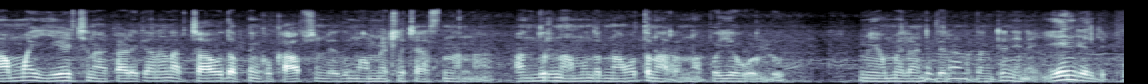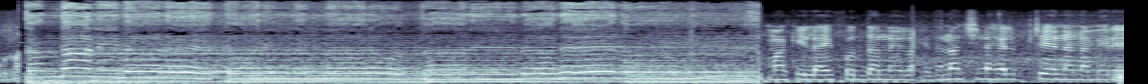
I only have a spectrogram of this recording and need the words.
ఆ అమ్మాయి ఏడ్చి నా కాడికైనా నాకు చావు తప్ప ఇంకొక ఆప్షన్ లేదు మా అమ్మ ఎట్లా చేస్తుందన్న? అందరూ నా ముందర నవ్వుతున్నారన్న పోయేవాళ్ళు. మీ అమ్మ ఇలాంటిది రానదంటే నేను ఏం చేయాలి చెప్పు. మాకు ఈ లైఫ్ వద్దన్న ఇలా ఏదైనా చిన్న హెల్ప్ చేయండి అన్న మీరే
